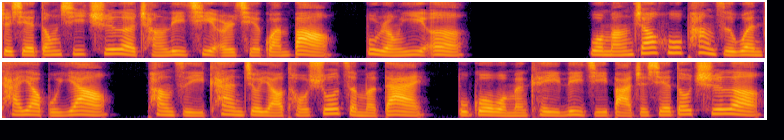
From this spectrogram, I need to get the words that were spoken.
这些东西吃了长力气，而且管饱，不容易饿。我忙招呼胖子，问他要不要。胖子一看就摇头说：“怎么带？不过我们可以立即把这些都吃了。”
